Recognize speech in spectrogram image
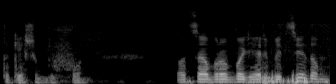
такий, щоб був фон. Оце обробити гербіцидом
